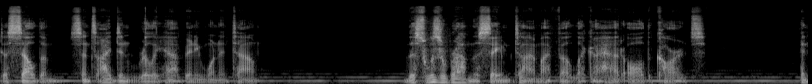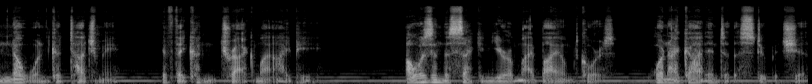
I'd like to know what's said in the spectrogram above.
to sell them since I didn't really have anyone in town. This was around the same time I felt like I had all the cards, and no one could touch me if they couldn't track my IP. I was in the second year of my biome course when I got into the stupid shit.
